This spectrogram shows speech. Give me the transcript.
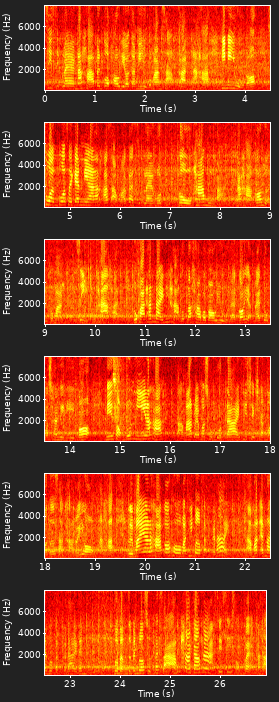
440 แรงนะคะ เป็นตัวเพาเดียวจะมีอยู่ประมาณ 3 คันนะคะ ที่มีอยู่เนาะส่วนตัวสแกนเนียนะคะ 380 แรงลดโปร50,000 บาทนะคะ ก็เหลืออยู่ประมาณ 4-5 คัน ลูกค้าท่านใดที่หารถราคาเบาๆอยู่ และก็อยากได้โปรโมชั่นดีๆ ก็มี 2 รุ่นนี้นะคะ สามารถแวะมาชมรถได้ที่เช็คแชมป์มอเตอร์สาขาระยองนะคะ หรือไม่นะคะก็โทรมาที่เบอร์แบบก็ได้ สามารถแอดไลน์เบอร์แบบก็ได้ได้หมดเลยเบอร์แบบจะเป็นเบอร์ 0 8 3 5 9 5 4 4 2 8 นะคะ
